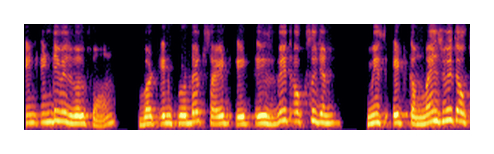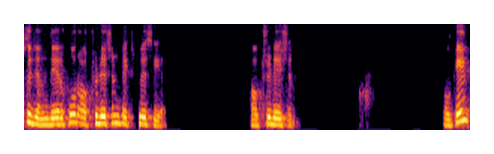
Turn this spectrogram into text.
in individual form, but in product side, it is with oxygen, means it combines with oxygen, therefore oxidation takes place here. Oxidation. Okay,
